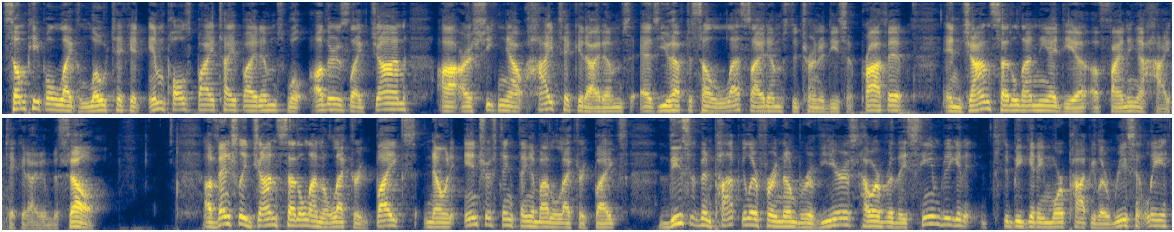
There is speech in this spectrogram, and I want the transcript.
Some people like low ticket impulse buy type items, while others, like John, uh, are seeking out high ticket items as you have to sell less items to turn a decent profit. And John settled on the idea of finding a high ticket item to sell. Eventually, John settled on electric bikes. Now, an interesting thing about electric bikes, these have been popular for a number of years. However, they seem to be, getting, to be getting more popular recently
